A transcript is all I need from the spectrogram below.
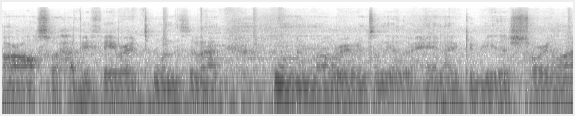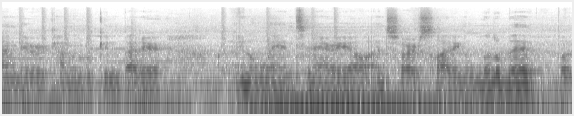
are also a heavy favorite to win this event. London Royal Ravens, on the other hand, I'd give you their storyline. They were kind of looking better in a land scenario and started sliding a little bit, but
